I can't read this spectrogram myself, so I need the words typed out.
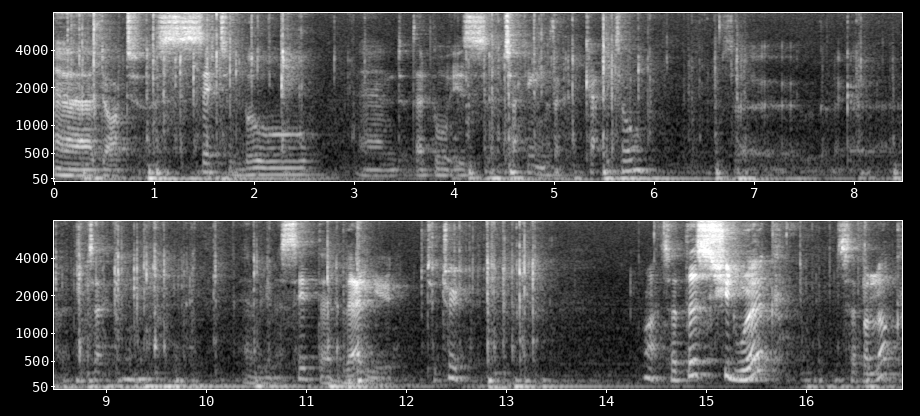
uh, dot set bool and that bool is attacking with a capital so we're going to go attacking and we're going to set that value to true right so this should work let's have a look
